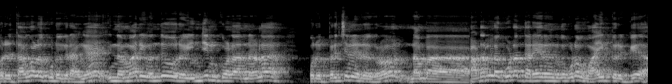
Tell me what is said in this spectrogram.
ஒரு தகவலை கொடுக்குறாங்க. இந்த மாதிரி வந்து ஒரு இன்ஜின் கோளாறுனால ஒரு பிரச்சனை இருக்கிறோம். நம்ம கடலில் கூட தரையிறங்கிறது கூட வாய்ப்பு இருக்குது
